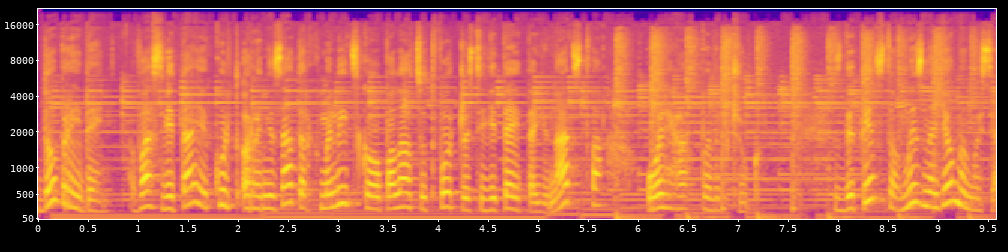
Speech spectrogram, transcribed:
Добрий день! Вас вітає культ-організатор Хмельницького палацу творчості дітей та юнацтва Ольга Пилипчук. З дитинства ми знайомимося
